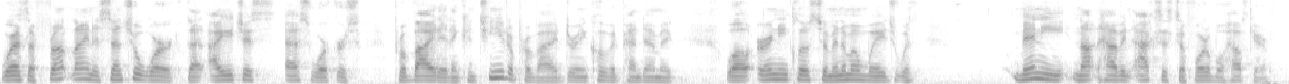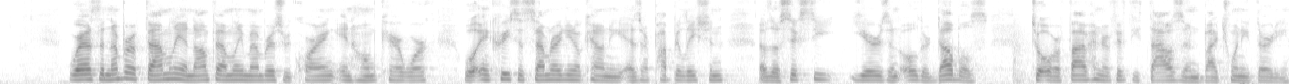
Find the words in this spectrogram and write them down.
Whereas the frontline essential work that IHSS workers provided and continue to provide during COVID pandemic while earning close to minimum wage with many not having access to affordable health care. Whereas the number of family and non-family members requiring in-home care work will increase in San Bernardino County as our population of those 60 years and older doubles to over 550,000 by 2030.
